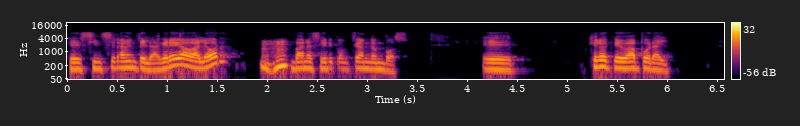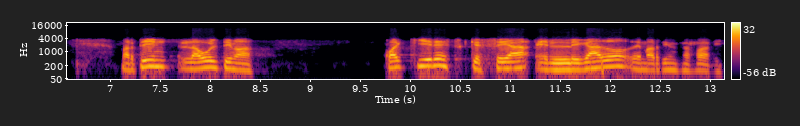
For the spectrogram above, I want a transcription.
que sinceramente le agrega valor, van a seguir confiando en vos creo que va por ahí. Martín, la última. ¿Cuál quieres que sea el legado de Martín Ferrari?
